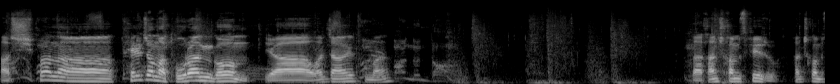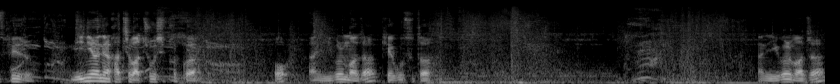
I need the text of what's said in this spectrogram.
아, 시바나, 텔저마, 도란검. 야, 완장하겠구만. 나 간축하면서 피해줘. 간축하면서 피해줘. 미니언이랑 같이 맞추고 싶을 거야. 어? 아니, 이걸 맞아? 개고수다. 아니, 이걸 맞아?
